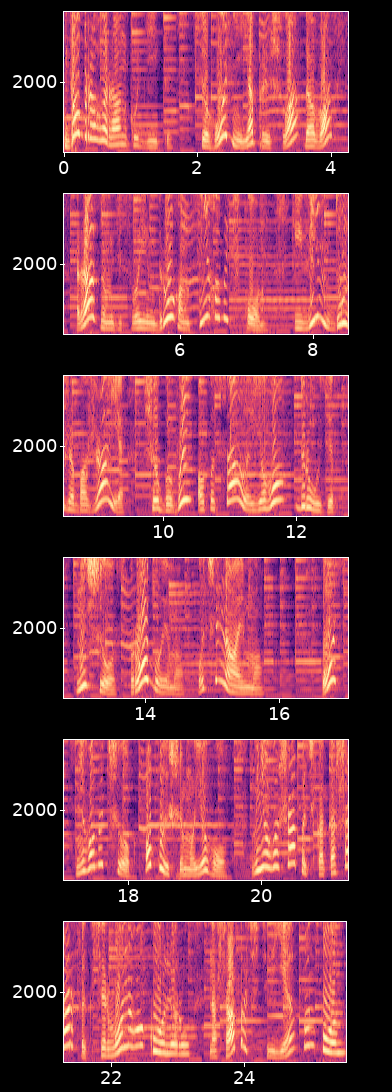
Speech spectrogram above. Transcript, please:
Доброго ранку, діти! Сьогодні я прийшла до вас разом зі своїм другом Сніговичком, і він дуже бажає, щоб ви описали його друзів. Ну що, спробуємо? Починаємо. Ось сніговичок, опишемо його. В нього шапочка та шарфик червоного кольору. На шапочці є помпон.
